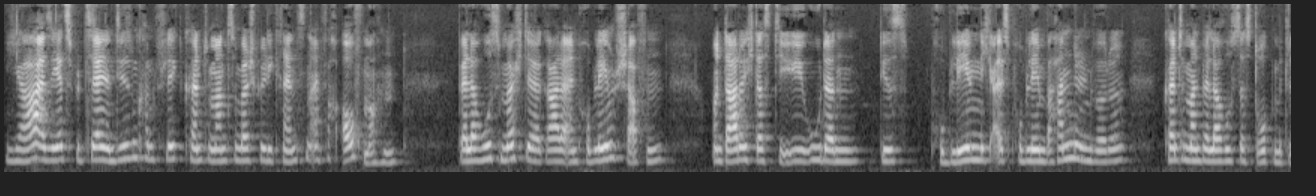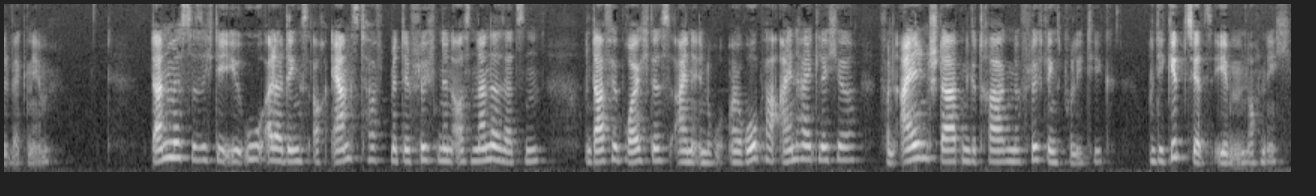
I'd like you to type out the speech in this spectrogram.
Ja, also jetzt speziell in diesem Konflikt könnte man zum Beispiel die Grenzen einfach aufmachen. Belarus möchte ja gerade ein Problem schaffen und dadurch, dass die EU dann dieses Problem nicht als Problem behandeln würde, könnte man Belarus das Druckmittel wegnehmen. Dann müsste sich die EU allerdings auch ernsthaft mit den Flüchtenden auseinandersetzen und dafür bräuchte es eine in Europa einheitliche, von allen Staaten getragene Flüchtlingspolitik. Und die gibt's jetzt eben noch nicht.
